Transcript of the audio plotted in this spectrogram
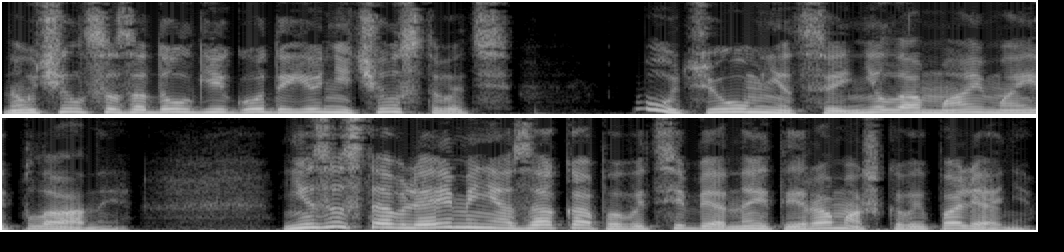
Научился за долгие годы ее не чувствовать. Будь умницей, не ломай мои планы. Не заставляй меня закапывать себя на этой ромашковой поляне.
